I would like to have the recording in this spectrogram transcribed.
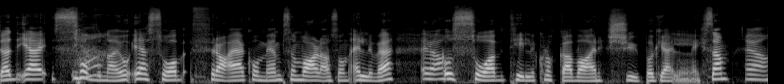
dødd. Jeg sovna jo. Jeg sov fra jeg kom hjem, som var da sånn 11, Ja. og sov til klokka var sju på kvelden, liksom. Ja.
